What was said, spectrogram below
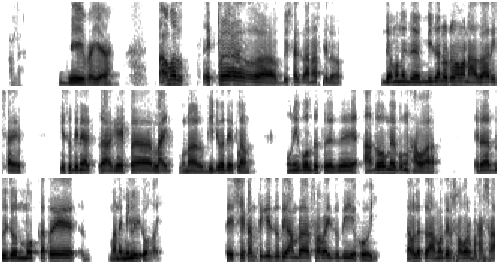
তাহলে। জি ভাইয়া। আমার একটা আ বিষয় জানার ছিল। যেমন এই যে মিজানুর রহমান আজহারী সাহেব কিছুদিন এক আগে একটা লাইভ উনার ভিডিও দেখলাম। উনি বলতেছে যে আদম এবং হাওয়া এরা ২ জন মক্কাতে মানে মিলিত হয়। তো সেখান থেকে যদি আমরা সবাই যদি হই, তাহলে তো আমাদের সবার ভাষা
